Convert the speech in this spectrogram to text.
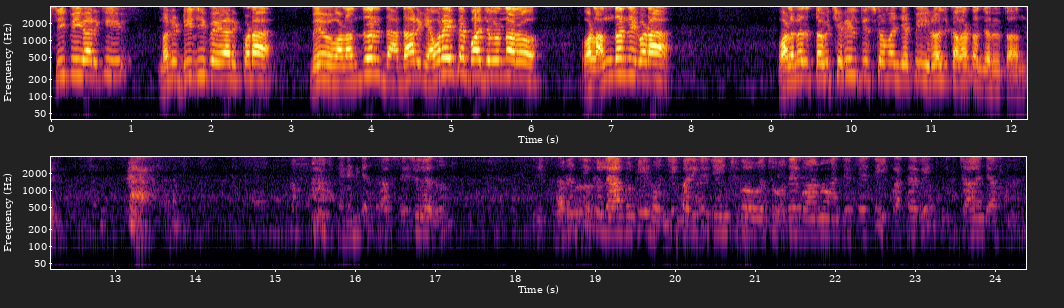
సిపి గారికి మరియు డీజీపీ గారికి కూడా మేము వాళ్ళందరి దానికి ఎవరైతే బాధ్యులు ఉన్నారో వాళ్ళందరినీ కూడా వాళ్ళ మీద తగు చర్యలు తీసుకోమని చెప్పి ఈరోజు కలవటం జరుగుతోంది. ఫోరెన్సిక్ ల్యాబ్ వచ్చి పరీక్ష చేయించుకోవచ్చు ఉదయ్ భాను అని చెప్పేసి ఈ పట్టాభి ఛాలెంజ్ చేస్తున్నారు.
